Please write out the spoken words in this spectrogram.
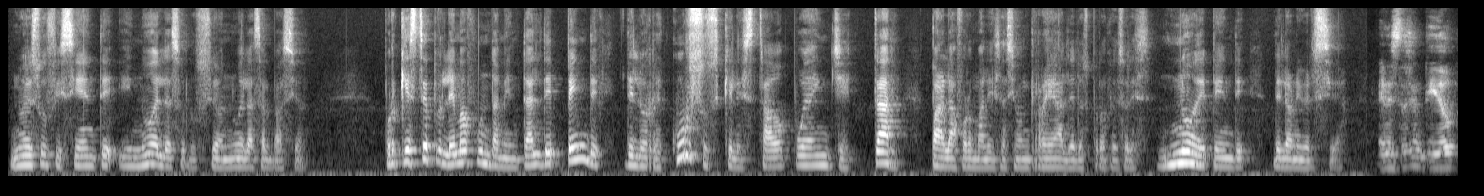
no es suficiente y no es la solución, no es la salvación. Porque este problema fundamental depende de los recursos que el Estado pueda inyectar para la formalización real de los profesores, no depende de la universidad. En este sentido,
